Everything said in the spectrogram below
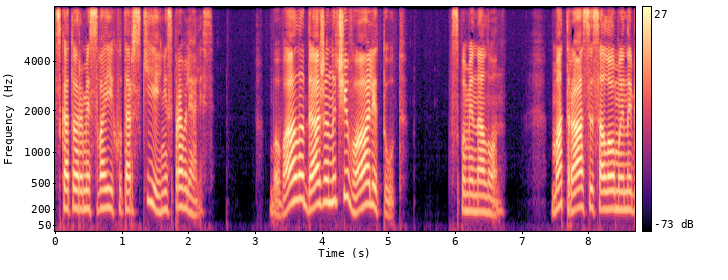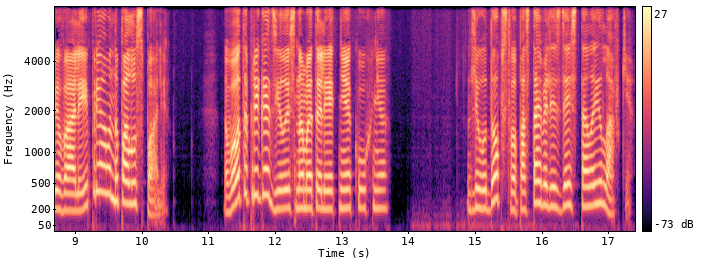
с которыми свои хуторские не справлялись. «Бывало, даже ночевали тут», — вспоминал он. «Матрасы соломой набивали и прямо на полу спали. Вот и пригодилась нам эта летняя кухня». Для удобства поставили здесь столы и лавки.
